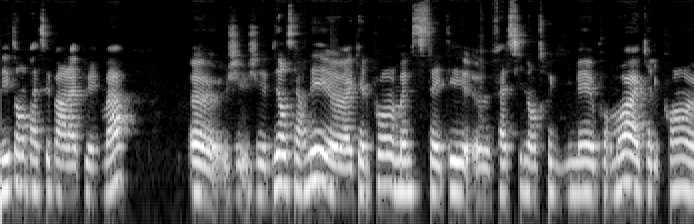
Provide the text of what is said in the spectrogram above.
étant passé par la PMA, j'ai bien cerné à quel point, même si ça a été facile entre guillemets pour moi, à quel point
